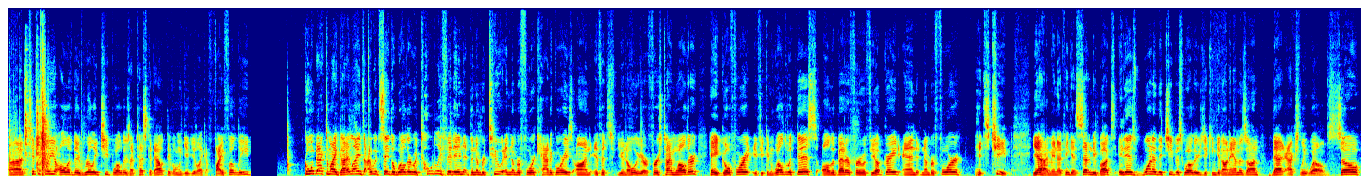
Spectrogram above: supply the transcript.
Uh, typically, all of the really cheap welders I've tested out, they've only give you like a 5 foot lead. Going back to my guidelines, I would say the welder would totally fit in the number 2 and number 4 categories on if it's, you know, your first time welder. Hey, go for it. If you can weld with this, all the better for if you upgrade. And number 4, it's cheap. Yeah, I mean, I think it's 70 bucks. It is one of the cheapest welders you can get on Amazon that actually welds. So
